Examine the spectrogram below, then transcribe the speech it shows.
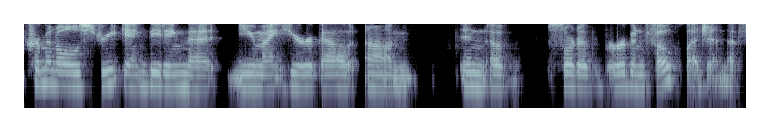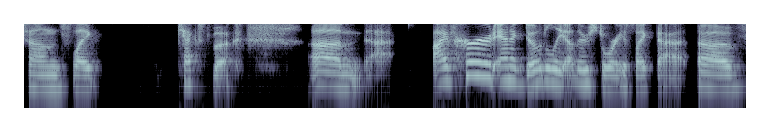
criminal street gang beating that you might hear about um, in a sort of urban folk legend that sounds like textbook. Um, i've heard anecdotally other stories like that of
